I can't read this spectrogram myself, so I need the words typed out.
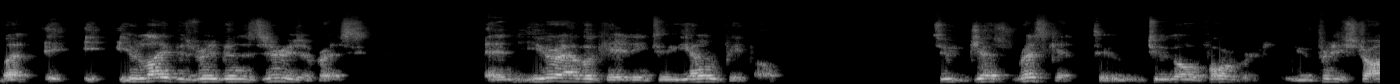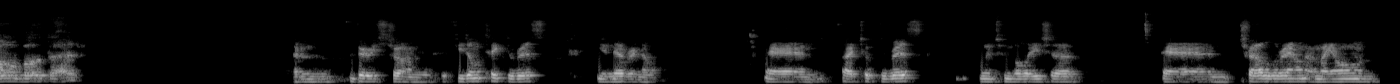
but it, it, your life has really been a series of risks. And you're advocating to young people to just risk it to to go forward. You're pretty strong about that? I'm very strong. If you don't take the risk you never know and i took the risk went to malaysia and traveled around on my own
